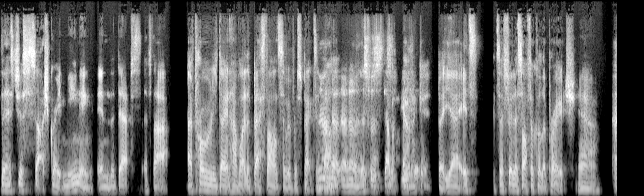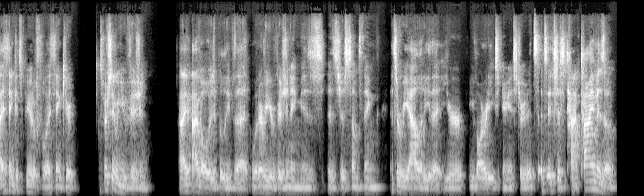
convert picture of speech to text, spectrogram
there's just such great meaning in the depth of that. I probably don't have like the best answer with respect to no, that. No, no, no, no. This was, this was beautiful. Good. But yeah, it's it's a philosophical approach. Yeah. I think it's beautiful. I think you're, especially when you vision, I, I've always believed that whatever you're visioning is is just something. It's a reality that you're you've already experienced, or it's it's it's just time. Time is a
